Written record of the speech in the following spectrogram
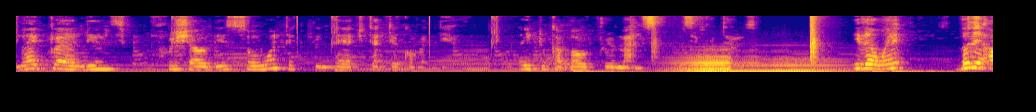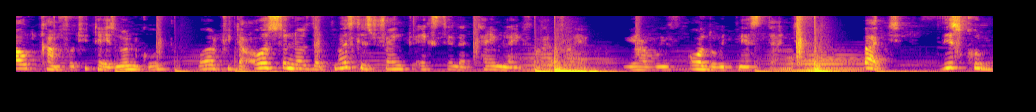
my client didn't push out this, so we won't take the entire Twitter takeover deal. They took about three months, simple terms. Either way, though the outcome for Twitter is not good, well, Twitter also knows that Musk is trying to extend the timeline for a trial. We have we've all witnessed that. But this could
